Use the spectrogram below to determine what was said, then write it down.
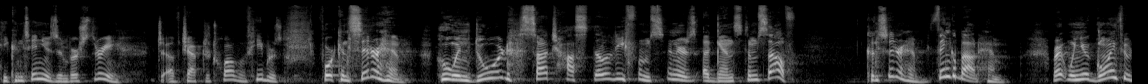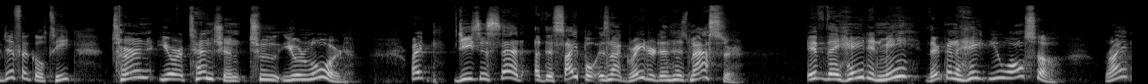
He continues in verse 3 of chapter 12 of Hebrews For consider him who endured such hostility from sinners against himself. Consider him. Think about him. Right? When you're going through difficulty, turn your attention to your Lord. Right? Jesus said, A disciple is not greater than his master. If they hated me, they're going to hate you also. Right?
